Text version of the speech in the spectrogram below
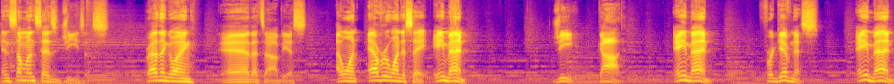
and someone says Jesus, rather than going, yeah, that's obvious, I want everyone to say, Amen. G, God. Amen. Forgiveness. Amen.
